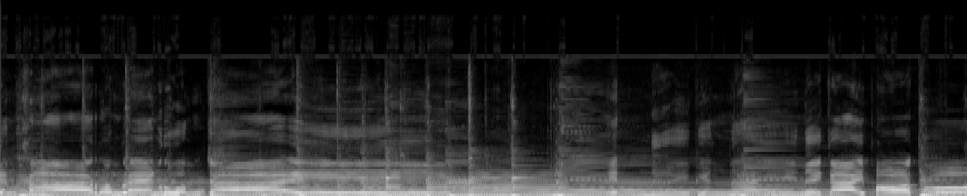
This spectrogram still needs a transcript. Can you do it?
พื่อนข้าร่วมแรงร่วมใจเหน็ดเหนื่อยเพียงไหนเหนื่อยกายพอทน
